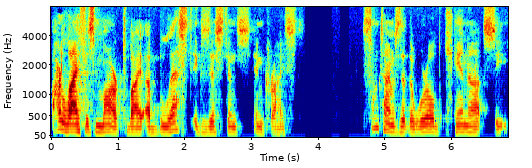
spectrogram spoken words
our life is marked by a blessed existence in Christ, sometimes that the world cannot see.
